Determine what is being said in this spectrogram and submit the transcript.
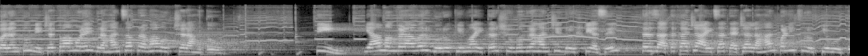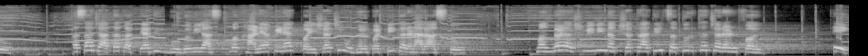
परंतु निचत्वामुळे ग्रहांचा प्रभाव उच्च राहतो. तीन. या मंगळावर गुरु किंवा इतर शुभग्रहांची दृष्टी असेल तर जातकाच्या आईचा त्याच्या लहानपणीच मृत्यू होतो. असा जातक अत्याधिक भोगविलास व खाण्यापिण्यात पैशाची उधळपट्टी करणारा असतो. मंगळ अश्विनी नक्षत्रातील चतुर्थ चरण फल. एक.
